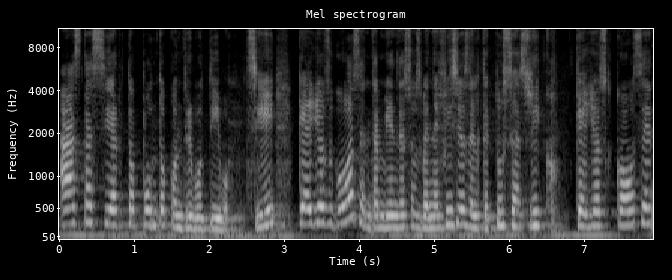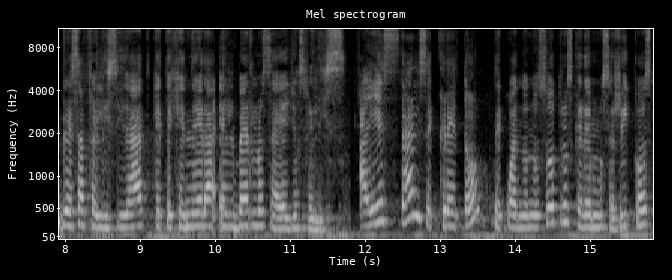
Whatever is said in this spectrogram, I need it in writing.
hasta cierto punto contributivo, ¿sí? Que ellos gocen también de esos beneficios del que tú seas rico, que ellos gocen de esa felicidad que te genera el verlos a ellos feliz ahí está el secreto de cuando nosotros queremos ser ricos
